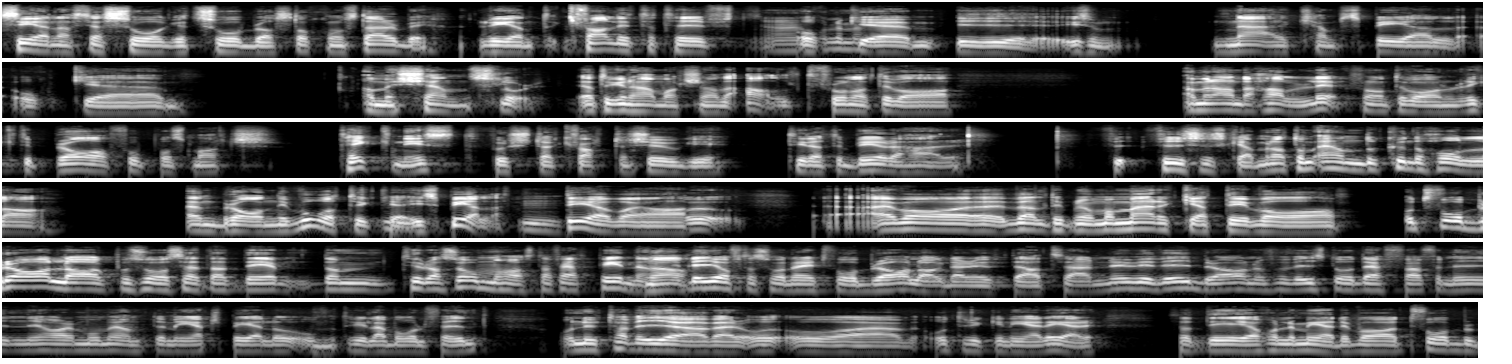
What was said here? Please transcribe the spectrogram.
senast jag såg ett så bra Stockholmsderby. Rent kvalitativt och eh, i liksom, närkampsspel och eh, ja, med känslor. Jag tycker den här matchen hade allt. Från att det var ja, men andra halvlek, från att det var en riktigt bra fotbollsmatch tekniskt, första kvarten 20, till att det blev det här fy- fysiska. Men att de ändå kunde hålla en bra nivå tycker jag i spelet. Det var jag, Och, jag var väldigt imponerad. Man märker att det var och två bra lag på så sätt att det, de turas om att ha stafettpinnen. Ja. Det blir ofta så när det är två bra lag där ute att så här, nu är vi bra, nu får vi stå och deffa för ni, ni har momentum i ert spel och, och får trilla boll fint. Och nu tar vi över och, och, och trycker ner er. Så det, jag håller med, det var två...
